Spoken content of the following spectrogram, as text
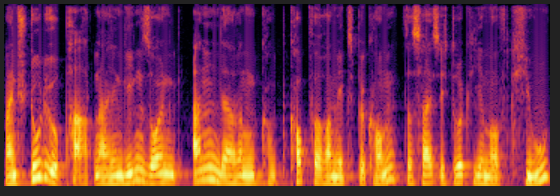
Mein Studiopartner hingegen soll einen anderen Kopfhörermix bekommen. Das heißt, ich drücke hier mal auf Q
